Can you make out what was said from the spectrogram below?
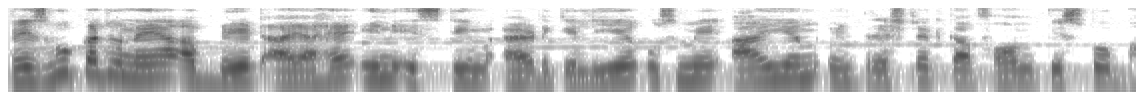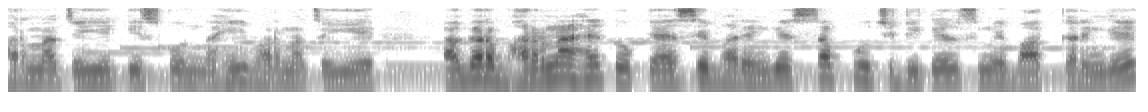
फेसबुक का जो नया अपडेट आया है इन स्टीम ऐड के लिए, उसमें आई एम इंटरेस्टेड का फॉर्म किसको भरना चाहिए, किसको नहीं भरना चाहिए? अगर भरना है तो कैसे भरेंगे? सब कुछ डिटेल्स में बात करेंगे।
